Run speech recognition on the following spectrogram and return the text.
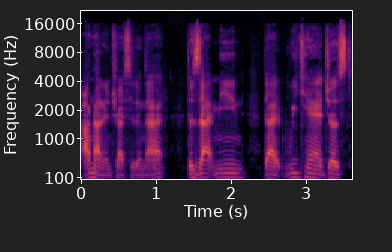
i'm not interested in that does that mean that we can't just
